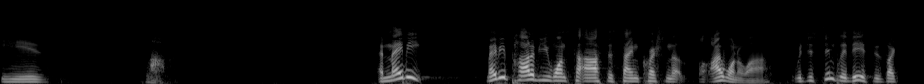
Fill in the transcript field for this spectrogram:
is love. And maybe, maybe part of you wants to ask the same question that I want to ask, which is simply this is like,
